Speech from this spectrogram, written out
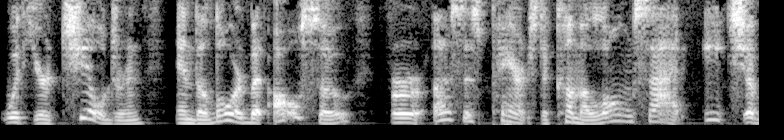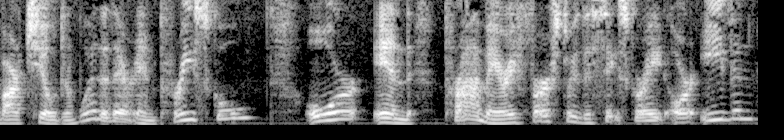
with your children and the Lord, but also for us as parents to come alongside each of our children, whether they're in preschool or in primary, first through the sixth grade, or even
